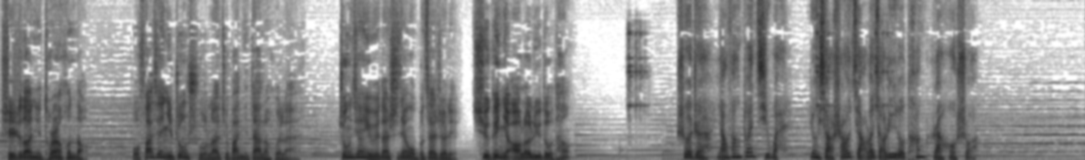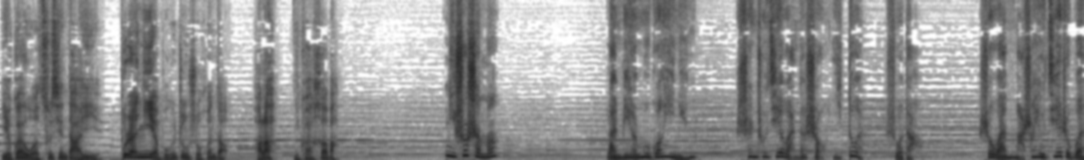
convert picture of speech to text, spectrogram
谁知道你突然昏倒，我发现你中暑了，就把你带了回来。”中间有一段时间我不在这里，去给你熬了绿豆汤。说着，杨芳端起碗，用小勺搅了搅绿豆汤，然后说：“也怪我粗心大意，不然你也不会中暑昏倒。好了，你快喝吧。”你说什么？蓝冰儿目光一凝，伸出接碗的手一顿，说道：“说完，马上又接着问：‘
